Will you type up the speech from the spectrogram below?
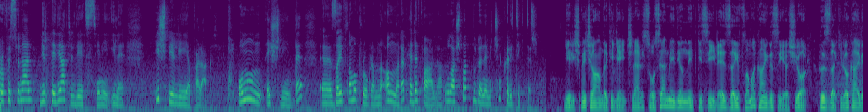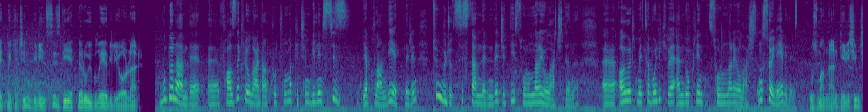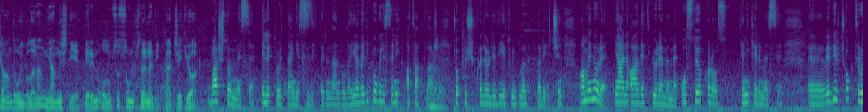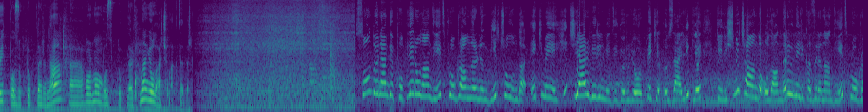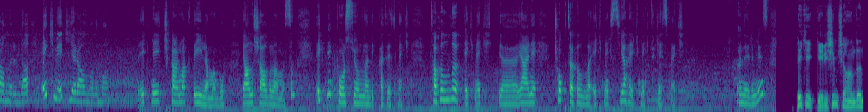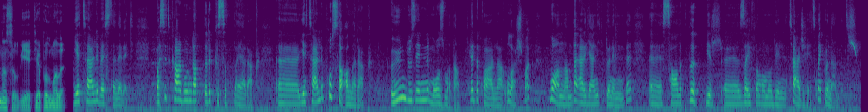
profesyonel bir pediatri diyetisyeni ile işbirliği yaparak onun eşliğinde e, zayıflama programına alınarak hedef ağırlığa ulaşmak bu dönem için kritiktir. Gelişme çağındaki gençler sosyal medyanın etkisiyle zayıflama kaygısı yaşıyor. Hızla kilo kaybetmek için bilinçsiz diyetler uygulayabiliyorlar. Bu dönemde e, fazla kilolardan kurtulmak için bilinçsiz yapılan diyetlerin tüm vücut sistemlerinde ciddi sorunlara yol açtığını, e, ağır metabolik ve endokrin sorunlara yol açtığını söyleyebiliriz. Uzmanlar gelişim çağında uygulanan yanlış diyetlerin olumsuz sonuçlarına dikkat çekiyor. Baş dönmesi, elektrolit dengesizliklerinden dolayı ya da hipoglisemik ataklar, çok düşük kalorili diyet uyguladıkları için, amenore yani adet görememe, osteoporoz, kemik erimesi e, ve birçok tiroid bozukluklarına, e, hormon bozukluklarına yol açmaktadır. Son dönemde popüler olan diyet programlarının birçoğunda ekmeğe hiç yer verilmediği görülüyor. Peki özellikle gelişme çağında olanlara yönelik hazırlanan diyet programlarında ekmek yer almalı mı? Ekmeği çıkarmak değil ama bu yanlış algılanmasın. Ekmek porsiyonuna dikkat etmek. Tahıllı ekmek e, yani çok tahıllı ekmek, siyah ekmek tüketmek önerimiz. Peki gelişim çağında nasıl diyet yapılmalı? Yeterli beslenerek, basit karbonhidratları kısıtlayarak, e, yeterli posa alarak, öğün düzenini bozmadan hedef ağırlığa ulaşmak bu anlamda ergenlik döneminde e, sağlıklı bir e, zayıflama modelini tercih etmek önemlidir.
